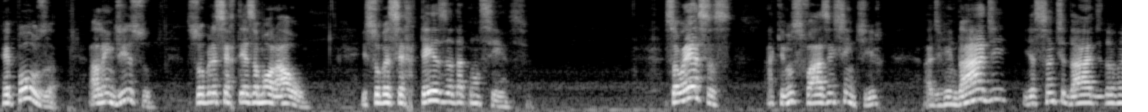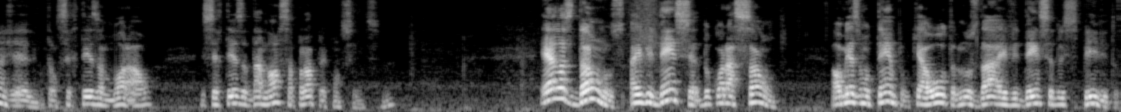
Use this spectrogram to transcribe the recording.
Repousa, além disso, sobre a certeza moral e sobre a certeza da consciência. São essas a que nos fazem sentir a divindade e a santidade do Evangelho. Então, certeza moral e certeza da nossa própria consciência. Né? Elas dão-nos a evidência do coração, ao mesmo tempo que a outra nos dá a evidência do espírito.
